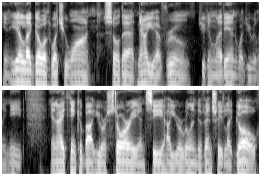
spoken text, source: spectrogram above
You know, you gotta let go of what you want so that now you have room, you can let in what you really need. And I think about your story and see how you were willing to eventually let go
